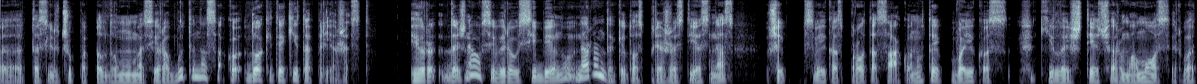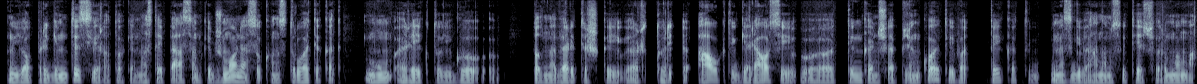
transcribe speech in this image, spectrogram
e, tas lyčių papildomumas yra būtinas, sako, duokite kitą priežastį. Ir dažniausiai vyriausybė, nu, neranda kitos priežasties, nes šiaip sveikas protas sako, nu taip, vaikas kyla iš tėčio ar mamos ir vat, nu, jo prigimtis yra tokia, mes taip esam kaip žmonės sukonstruoti, kad mums reiktų, jeigu pilnavertiškai ir turi aukti geriausiai tinkančioje aplinkoje, tai va tai, kad mes gyvenam su tėčiu ir mama.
